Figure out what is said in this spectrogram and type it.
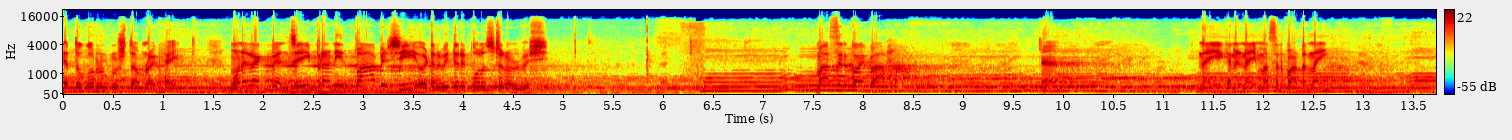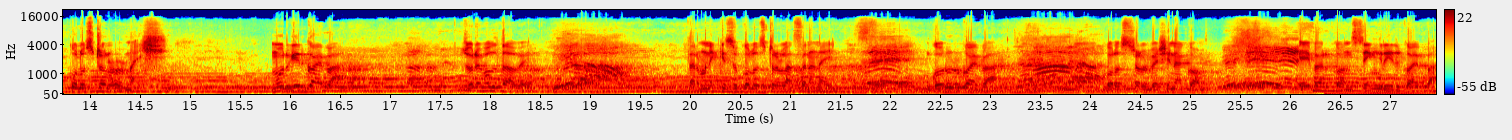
এত গরুর গোস্ত আমরা খাই। মনে রাখবেন যেই প্রাণীর পা বেশি ওইটার ভিতরে কোলেস্টেরল বেশি। মাছের কয় পা? হ্যাঁ? নাই এখানে নাই মাছের পাটা নাই। কোলেস্টেরল নাই। মুরগির কয় পা? জোরে বলতে হবে। তার মানে কিছু কোলেস্টেরল আছে না নাই? গরুর কয় পা? কোলেস্ট্রল বেশি না কম? এইবার কোন চিংড়ির কয় পা?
